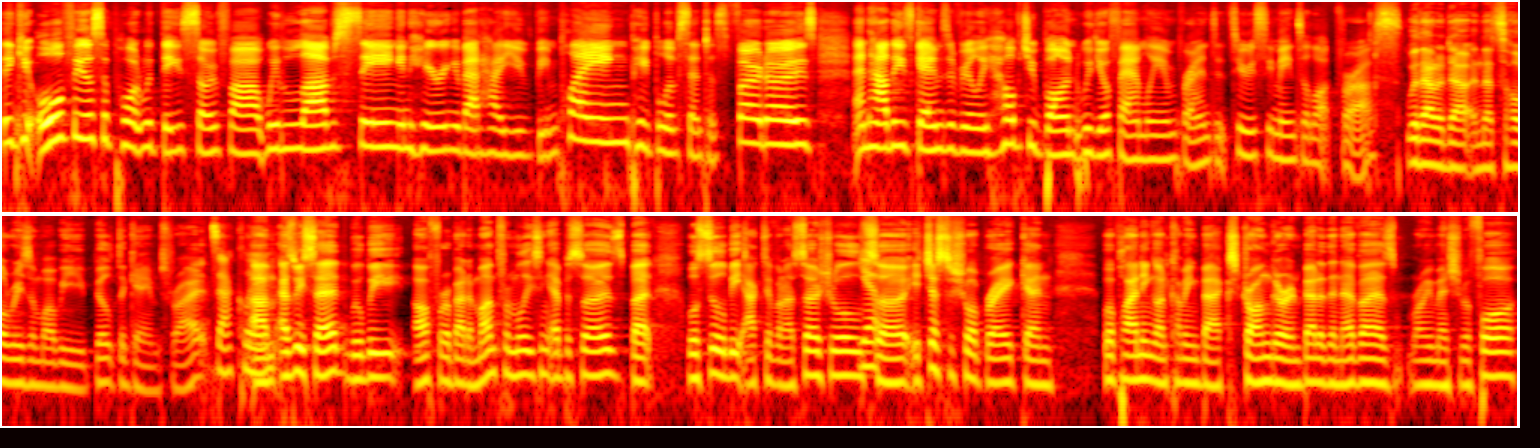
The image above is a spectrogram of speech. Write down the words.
Thank you all for your support with these so far. We love seeing and hearing about how you've been playing. People have sent us photos and how these games have really helped you bond with your family and friends. It seriously means a lot for us. Without a doubt, and that's the whole reason why we built the games, right? Exactly. Um, as we said, we'll be off for about a month from releasing episodes, but we'll still be active on our socials. Yep. So it's just a short break, and we're planning on coming back stronger and better than ever, as Romy mentioned before.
